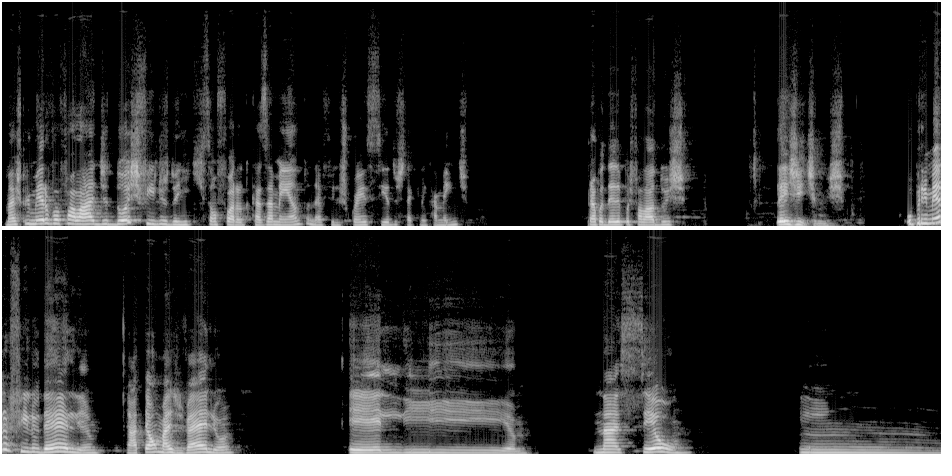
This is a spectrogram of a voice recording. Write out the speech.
Mas primeiro eu vou falar de dois filhos do Henrique que são fora do casamento, né? Filhos conhecidos, tecnicamente. Para poder depois falar dos legítimos. O primeiro filho dele, até o mais velho, ele nasceu em.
